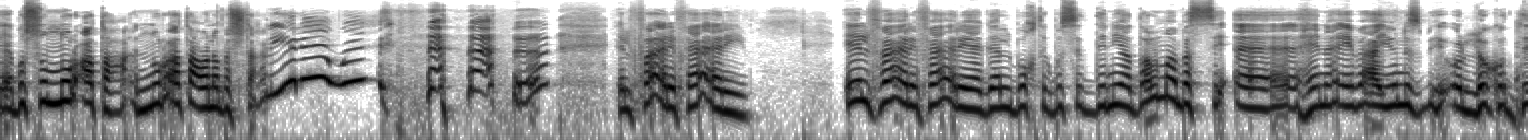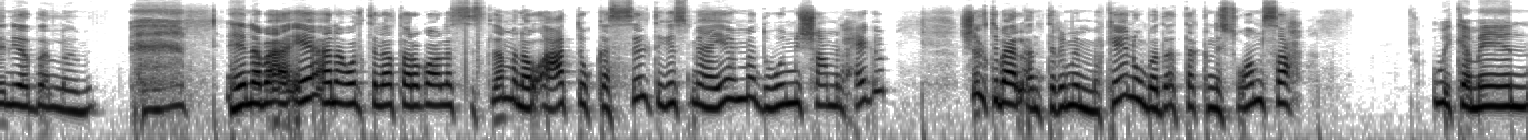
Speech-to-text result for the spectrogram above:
آه، بصوا النور قطع. النور قطع وأنا بشتغل. يا لهوي! الفقر فقري. إيه الفقر فقري يا قلب أختك. بص الدنيا ضلمة بس آه هنا إيه بقى؟ يونس بيقول لكم الدنيا ضلمة. هنا بقى إيه؟ أنا قلت لا تراجع على الاستسلام لو قعدت وكسلت جسمي هيهمد ومش هعمل حاجة. شلت بقى الأنتريه من مكانه وبدأت أكنس وأمسح. وكمان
